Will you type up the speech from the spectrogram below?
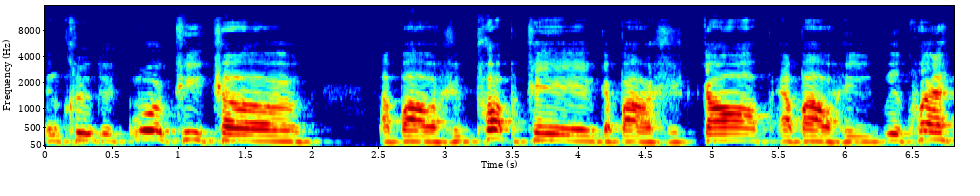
including more details about his property, about his job, about his request.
